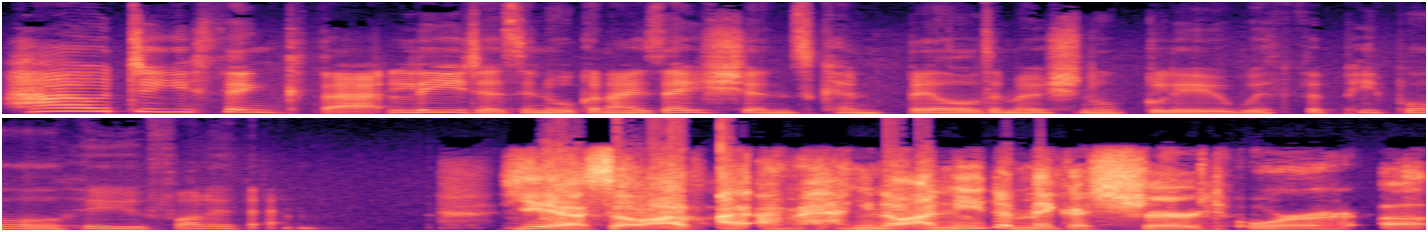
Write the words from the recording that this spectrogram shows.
How do you think that leaders in organizations can build emotional glue with the people who follow them? Yeah, so I've, I, you know, I need to make a shirt or a,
